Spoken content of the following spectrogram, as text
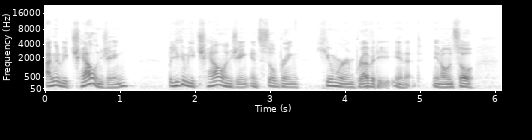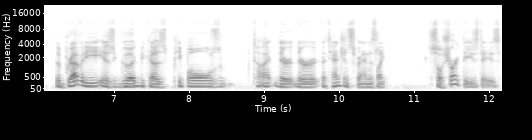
I'm going to be challenging, but you can be challenging and still bring humor and brevity in it, you know? And so the brevity is good because people's time, their, their attention span is like so short these days.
